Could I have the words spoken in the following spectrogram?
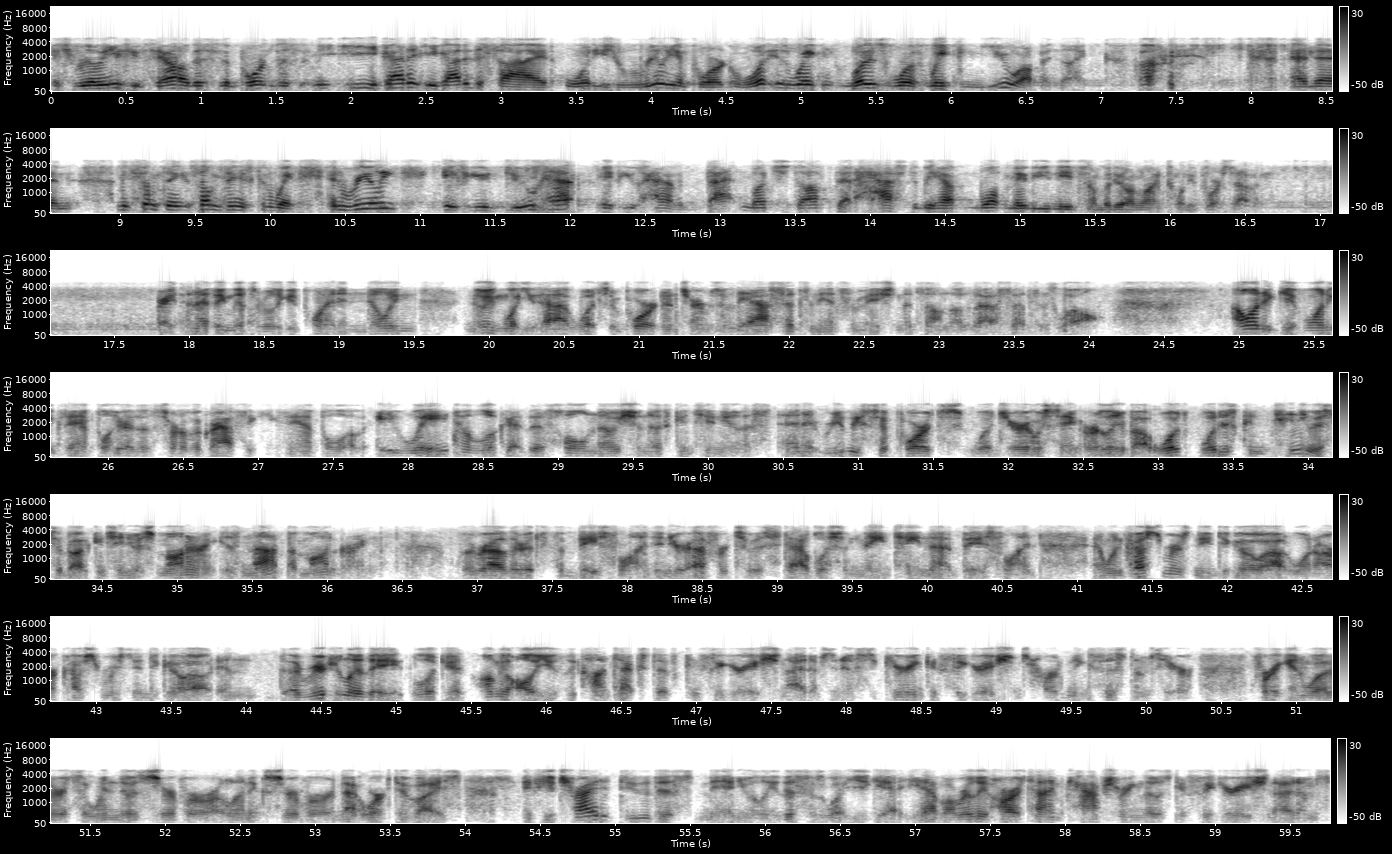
it's really easy to say, oh, this is important. This, you got to you got to decide what is really important. What is waking what is worth waking you up at night. and then, I mean, some things some things can wait. And really, if you do have if you have that much stuff that has to be happening, well, maybe you need somebody online 24/7. Right, and I think that's a really good point. And knowing knowing what you have, what's important in terms of the assets and the information that's on those assets as well. I want to give one example here that's sort of a graphic example of a way to look at this whole notion of continuous. And it really supports what Jerry was saying earlier about what, what is continuous about continuous monitoring is not the monitoring but rather it's the baseline and your effort to establish and maintain that baseline. And when customers need to go out, when our customers need to go out, and originally they look at, I'm going to use the context of configuration items, you know, securing configurations, hardening systems here, for again, whether it's a Windows server or a Linux server or a network device. If you try to do this manually, this is what you get. You have a really hard time capturing those configuration items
